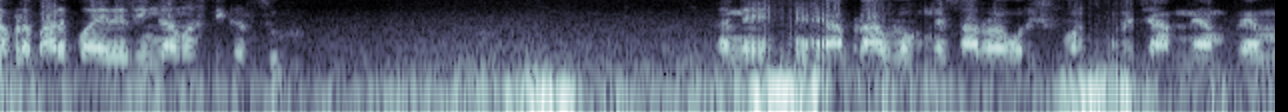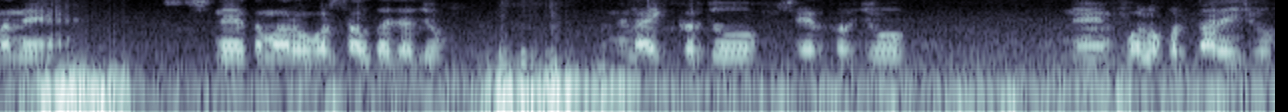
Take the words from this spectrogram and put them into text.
આપણા બાળકો આવીને ધીંગા મસ્તી કરશું. અને આપણા વ્લોગને સારો એવો રિસ્પોન્સ મળે છે. આમને આમ પ્રેમ અને સ્નેહ તમારો વરસાવતા જજો. અને લાઈક કરજો શેર કરજો અને ફોલો કરતા રહેજો.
